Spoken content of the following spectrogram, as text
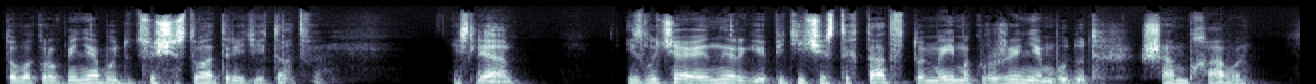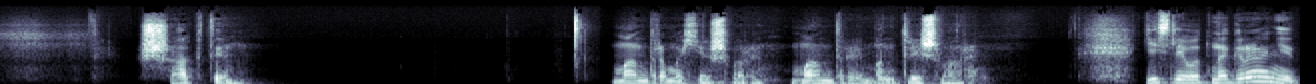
то вокруг меня будут существа третьей татвы. Если я излучаю энергию пяти чистых татв, то моим окружением будут шамбхавы, шакты, мандра Махешвары, мандры, мантришвары. Если вот на грани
